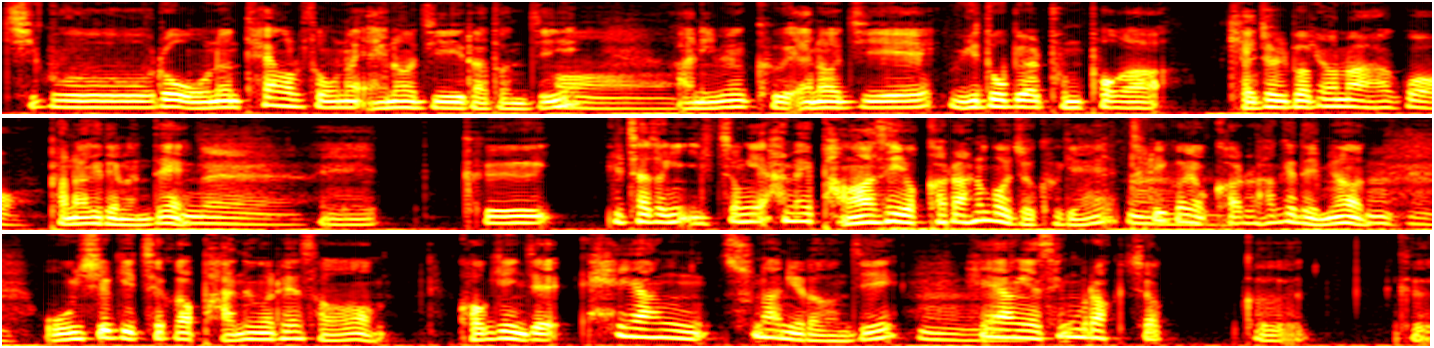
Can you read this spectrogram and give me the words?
지구로 오는 태양으로서 오는 에너지라든지 어. 아니면 그 에너지의 위도별 분포가 계절별 변화하고 변하게 되는데 네. 예, 그 일차적인 일종의 하나의 방아쇠 역할을 하는 거죠. 그게 트리거 음. 역할을 하게 되면 음흠. 온실 기체가 반응을 해서 거기 이제 해양 순환이라든지 음. 해양의 생물학적 그 그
